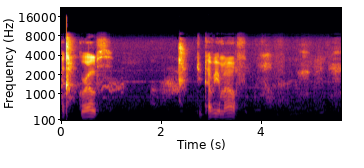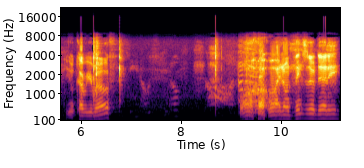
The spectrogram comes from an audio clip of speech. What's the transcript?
That's gross. Should cover your mouth. You gonna cover your mouth? Oh, I don't think so, Daddy.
